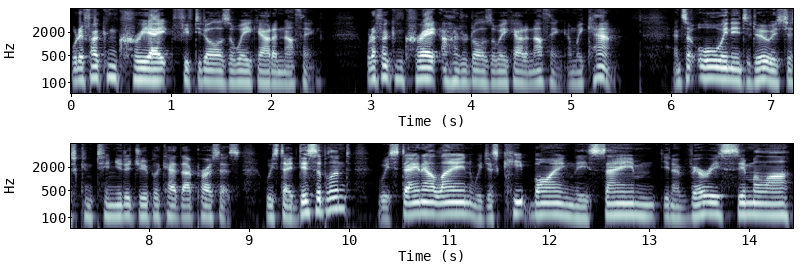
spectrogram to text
What if I can create $50 a week out of nothing? What if I can create $100 a week out of nothing? And we can. And so all we need to do is just continue to duplicate that process. We stay disciplined, we stay in our lane, we just keep buying the same, you know, very similar,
